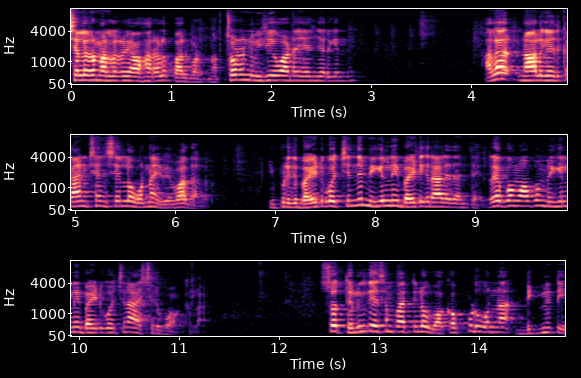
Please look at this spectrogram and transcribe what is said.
చిల్లర మల్లర వ్యవహారాలు పాల్పడుతున్నారు. చూడండి విజయవాడ ఏం జరిగింది? అలా నాలుగైదు కాన్స్టిట్యున్సీల్లో ఉన్నాయి వివాదాలు. ఇప్పుడు ఇది బయటకు వచ్చింది మిగిలిన బయటకు రాలేదంతే రేపో మాపో మిగిలిన బయటకు వచ్చినా ఆశ్చర్యపోకర్లా సో తెలుగుదేశం పార్టీలో ఒకప్పుడు ఉన్న డిగ్నిటీ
